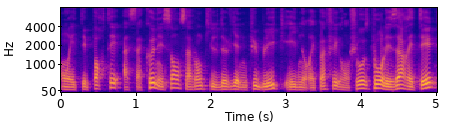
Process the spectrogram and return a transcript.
ont été portés à sa connaissance avant qu'ils deviennent publics et il n'aurait pas fait grand-chose pour les arrêter.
